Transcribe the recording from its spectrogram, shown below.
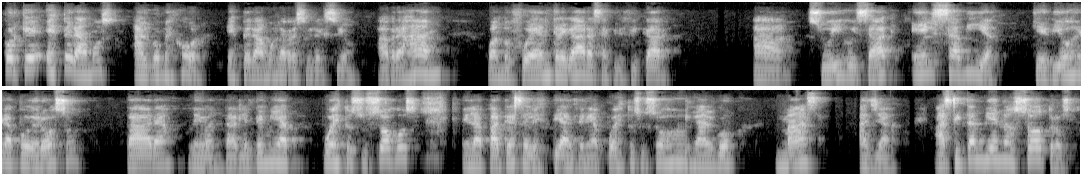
Porque esperamos algo mejor, esperamos la resurrección. Abraham, cuando fue a entregar, a sacrificar a su hijo Isaac, él sabía que Dios era poderoso para levantarle. Tenía puesto sus ojos en la patria celestial, tenía puesto sus ojos en algo más allá. Así también nosotros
